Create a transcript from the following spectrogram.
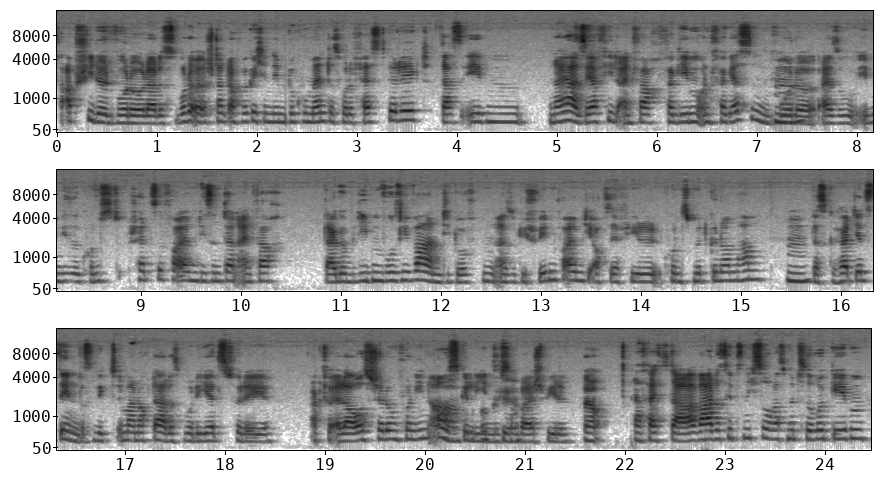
verabschiedet wurde oder das wurde, stand auch wirklich in dem Dokument, das wurde festgelegt, dass eben, naja, sehr viel einfach vergeben und vergessen mhm. wurde. Mhm. Also eben diese Kunstschätze vor allem, die sind dann einfach da geblieben, wo sie waren. Die durften, also die Schweden vor allem, die auch sehr viel Kunst mitgenommen haben, mhm. das gehört jetzt denen, das liegt immer noch da. Das wurde jetzt für die aktuelle Ausstellung von ihnen ah, ausgeliehen, okay. zum Beispiel. Ja. Das heißt, da war das jetzt nicht so was mit zurückgeben,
